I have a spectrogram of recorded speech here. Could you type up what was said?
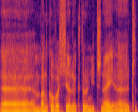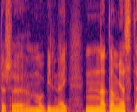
e, bankowości elektronicznej e, czy też e, mobilnej. Natomiast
